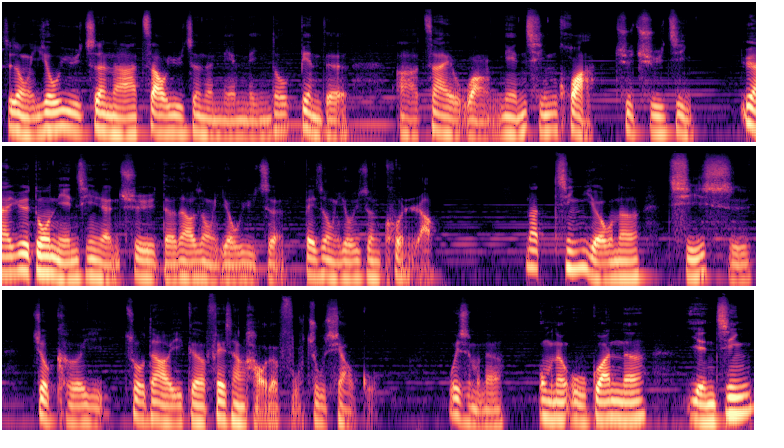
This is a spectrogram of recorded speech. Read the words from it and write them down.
这种忧郁症啊、躁郁症的年龄都变得啊、在往年轻化去趋近，越来越多年轻人去得到这种忧郁症，被这种忧郁症困扰。那精油呢，其实就可以做到一个非常好的辅助效果。为什么呢？我们的五官呢，眼睛。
